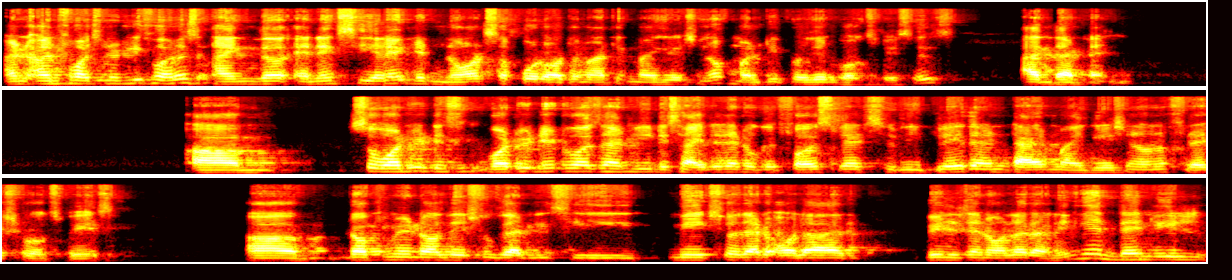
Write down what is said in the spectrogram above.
And unfortunately for us, the NX CLI did not support automatic migration of multi-project workspaces at that time. Um, so what we what we did was that we decided that okay, first let's replay the entire migration on a fresh workspace, uh, document all the issues that we see, make sure that all our builds and all are running, and then we'll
